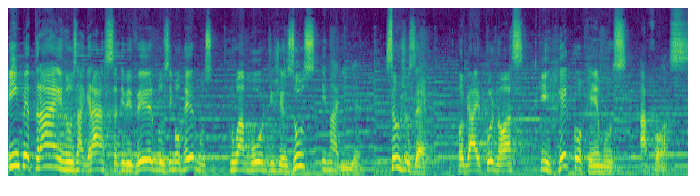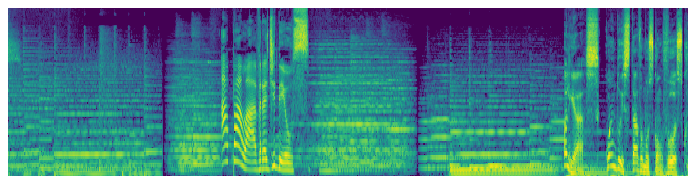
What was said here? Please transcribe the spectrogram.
Impetrai-nos a graça de vivermos e morrermos no amor de Jesus e Maria. São José, rogai por nós que recorremos a vós. A Palavra de Deus. Aliás, quando estávamos convosco,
